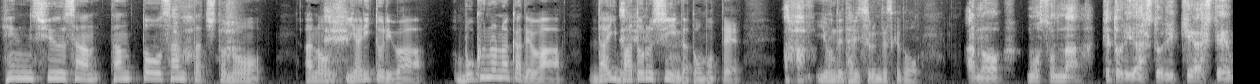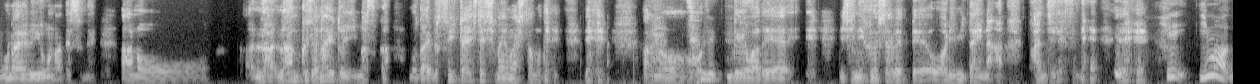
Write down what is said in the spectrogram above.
編集さん、担当さんたちとの、あの、やりとりは、僕の中では大バトルシーンだと思ってあ読んでたりするんですけど、あの、もうそんな手取り足取りケアしてもらえるようなですね、あの、ラランクじゃないと言いますか、もうだいぶ衰退してしまいましたので、えあの電話で1、2分喋って終わりみたいな感じですね。ええ、今、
